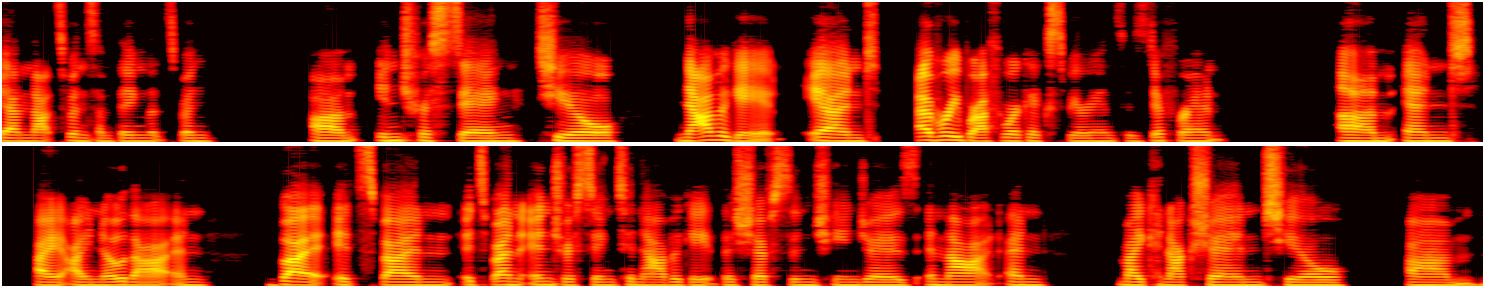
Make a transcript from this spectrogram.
And that's been something that's been um, interesting to navigate. And every breathwork experience is different. Um, and I I know that and but it's been it's been interesting to navigate the shifts and changes in that and my connection to um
